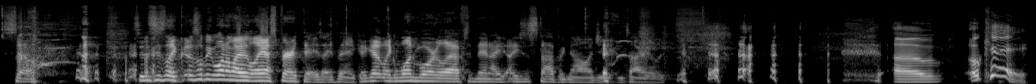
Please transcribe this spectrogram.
So, so this is like this will be one of my last birthdays. I think I got like one more left, and then I, I just stop acknowledging it entirely. um. Okay.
